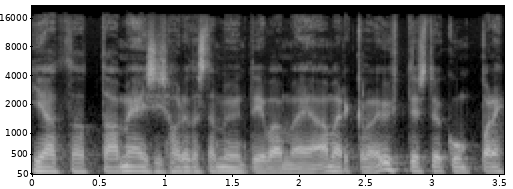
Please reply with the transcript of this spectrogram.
Ja tota, me ei siis hoideta sitä myyntiä, vaan meidän amerikkalainen yhteistyökumppani.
